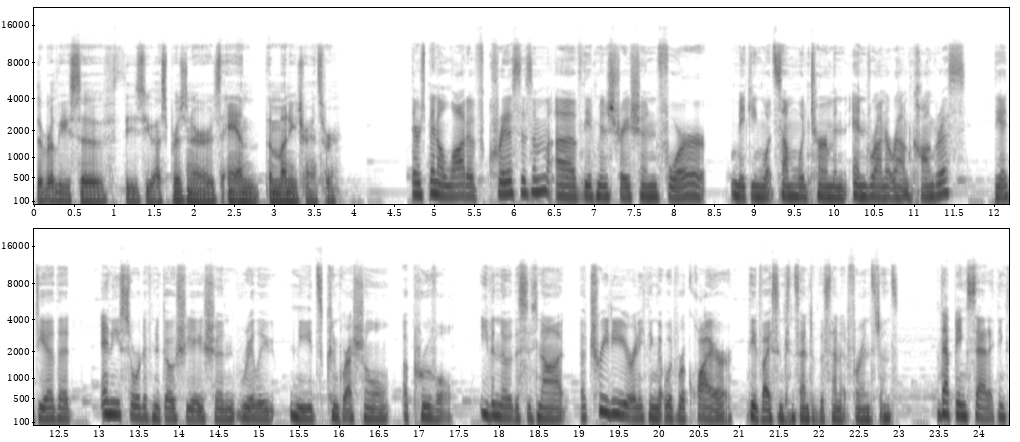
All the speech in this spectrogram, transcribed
the release of these U.S. prisoners and the money transfer? There's been a lot of criticism of the administration for making what some would term an end run around Congress. The idea that any sort of negotiation really needs congressional approval, even though this is not a treaty or anything that would require the advice and consent of the Senate, for instance. That being said, I think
